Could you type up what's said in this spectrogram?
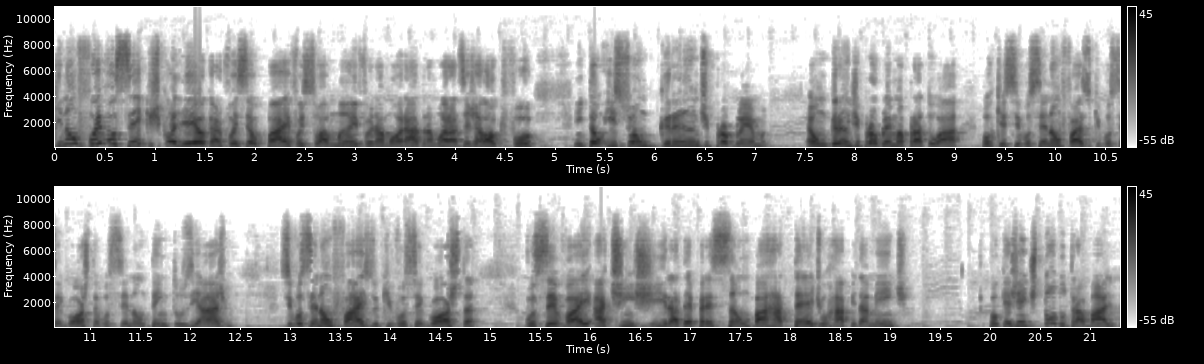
que não foi você que escolheu, cara. Foi seu pai, foi sua mãe, foi namorado, namorado, seja lá o que for. Então, isso é um grande problema. É um grande problema para atuar, porque se você não faz o que você gosta, você não tem entusiasmo. Se você não faz o que você gosta, você vai atingir a depressão barra tédio rapidamente. Porque, gente, todo trabalho,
